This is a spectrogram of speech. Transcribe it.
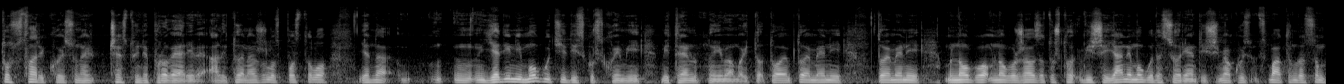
To su stvari koje su često i neproverive, ali to je, nažalost, postalo jedna jedini mogući diskurs koji mi, mi trenutno imamo i to, to, je, to je meni, to je meni mnogo, mnogo žao zato što više ja ne mogu da se orijentišem. Ja koji smatram da sam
